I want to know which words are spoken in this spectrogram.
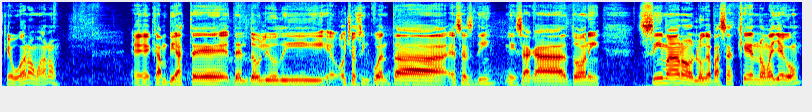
Qué bueno, mano. Eh, cambiaste del WD 850 SSD. Me dice acá Tony. Sí, mano. Lo que pasa es que no me llegó.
